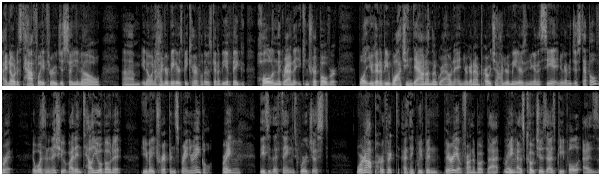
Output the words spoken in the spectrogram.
I noticed halfway through, just so you know, um, you know, in 100 meters, be careful. There's going to be a big hole in the ground that you can trip over. Well, you're going to be watching down on the ground and you're going to approach 100 meters and you're going to see it and you're going to just step over it. It wasn't an issue. If I didn't tell you about it, you may trip and sprain your ankle, right? Mm-hmm. These are the things. We're just, we're not perfect. I think we've been very upfront about that, right? Mm-hmm. As coaches, as people, as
